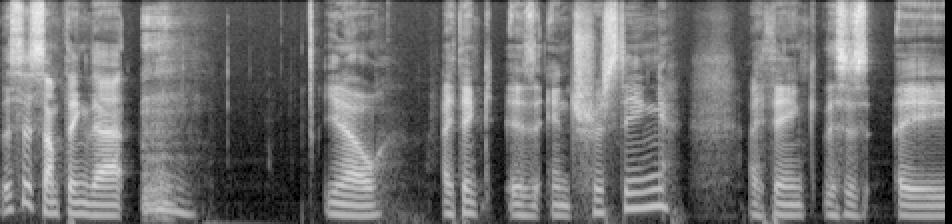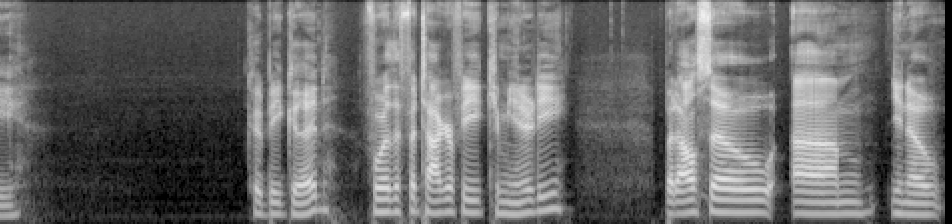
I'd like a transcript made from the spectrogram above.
this is something that, you know, I think is interesting. I think this is a could be good for the photography community but also, um, you know,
